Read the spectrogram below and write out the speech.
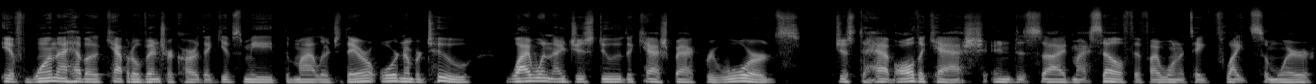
if one i have a capital venture card that gives me the mileage there or number two why wouldn't i just do the cashback rewards just to have all the cash and decide myself if I want to take flights somewhere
